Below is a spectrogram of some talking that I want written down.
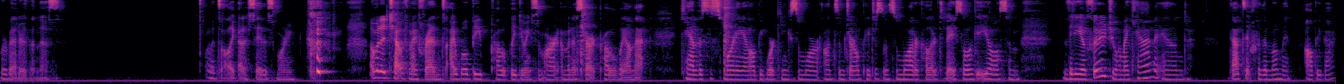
We're better than this. That's all I got to say this morning. I'm going to chat with my friends. I will be probably doing some art. I'm going to start probably on that canvas this morning and I'll be working some more on some journal pages and some watercolor today. So I'll get you all some video footage when I can and that's it for the moment. I'll be back.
